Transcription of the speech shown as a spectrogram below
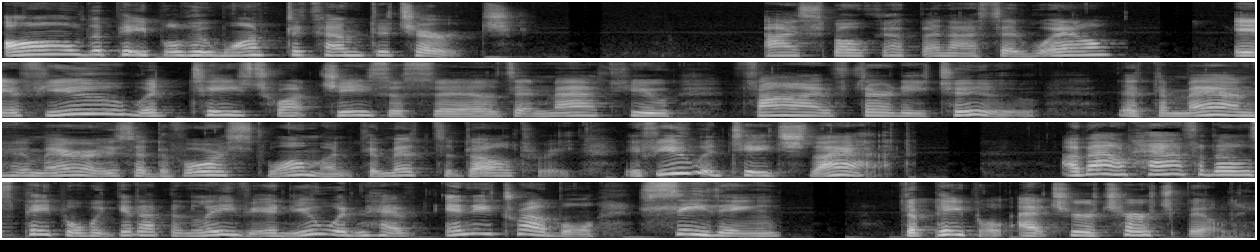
all the people who want to come to church. I spoke up and I said, Well, if you would teach what Jesus says in Matthew 5:32 that the man who marries a divorced woman commits adultery, if you would teach that, about half of those people would get up and leave you and you wouldn't have any trouble seating the people at your church building.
